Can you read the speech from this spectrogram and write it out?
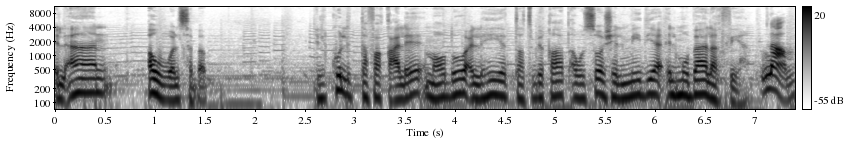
الآن أول سبب الكل اتفق عليه موضوع اللي هي التطبيقات أو السوشيال ميديا المبالغ فيها. نعم.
